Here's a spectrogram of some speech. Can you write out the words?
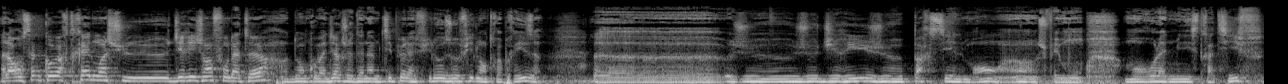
Alors, au sein de ConvertTrade, moi, je suis le dirigeant fondateur. Donc, on va dire que je donne un petit peu la philosophie de l'entreprise. Euh, je, je, dirige partiellement. Hein, je fais mon, mon rôle administratif.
